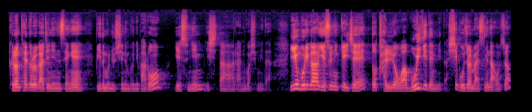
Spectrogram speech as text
그런 태도를 가진 인생에 믿음을 주시는 분이 바로 예수님이시다라는 것입니다. 이 무리가 예수님께 이제 또 달려와 모이게 됩니다. 15절 말씀이 나오죠.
